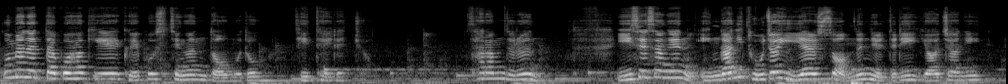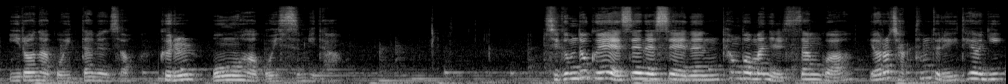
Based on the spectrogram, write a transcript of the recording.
꾸며냈다고 하기에 그의 포스팅은 너무도 디테일했죠. 사람들은 이 세상엔 인간이 도저히 이해할 수 없는 일들이 여전히 일어나고 있다면서 그를 옹호하고 있습니다. 지금도 그의 SNS에는 평범한 일상과 여러 작품들이 태연히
